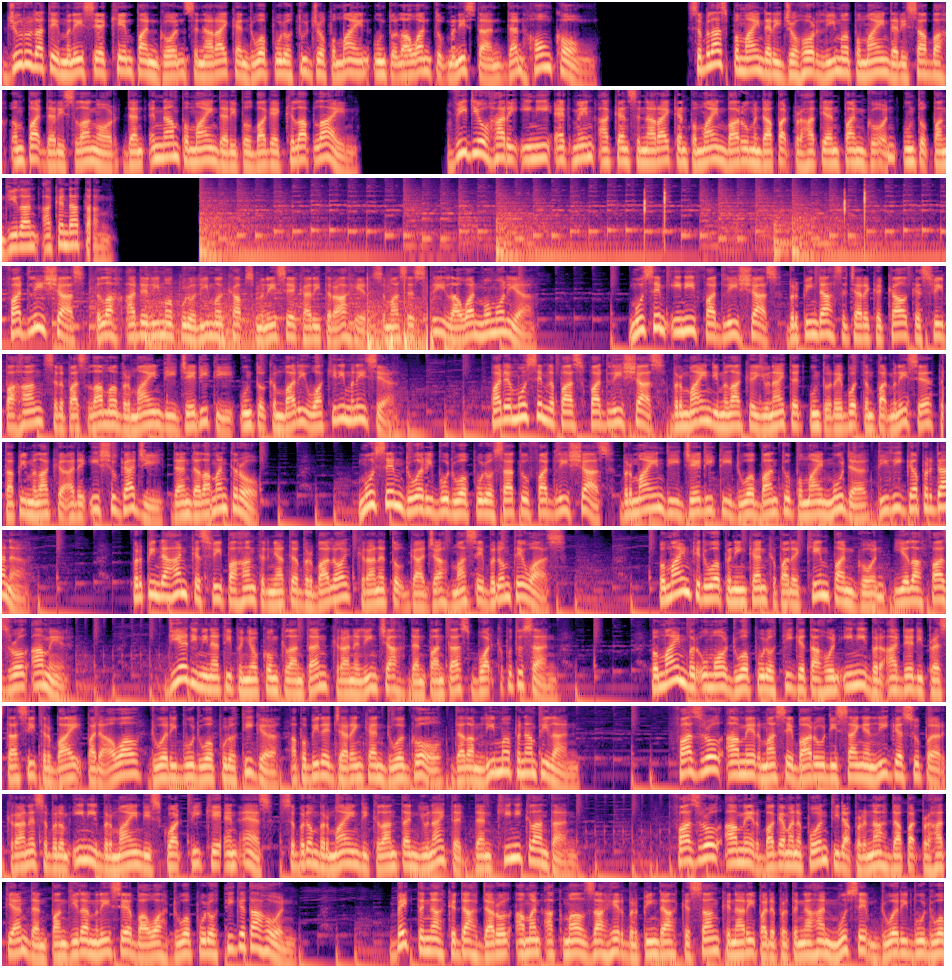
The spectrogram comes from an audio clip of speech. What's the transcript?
Jurulatih Malaysia Kim Pan Gon senaraikan 27 pemain untuk lawan Turkmenistan dan Hong Kong. 11 pemain dari Johor, 5 pemain dari Sabah, 4 dari Selangor dan 6 pemain dari pelbagai kelab lain. Video hari ini admin akan senaraikan pemain baru mendapat perhatian Pan Gon untuk panggilan akan datang. Fadli Shas telah ada 55 Cups Malaysia kali terakhir semasa Sri lawan Mongolia. Musim ini Fadli Shas berpindah secara kekal ke Sri Pahang selepas lama bermain di JDT untuk kembali wakili Malaysia. Pada musim lepas Fadli Shas bermain di Melaka United untuk rebut tempat Malaysia tetapi Melaka ada isu gaji dan dalaman teruk. Musim 2021 Fadli Shas bermain di JDT dua bantu pemain muda di Liga Perdana. Perpindahan ke Sri Pahang ternyata berbaloi kerana Tok Gajah masih belum tewas. Pemain kedua peningkan kepada Kim Pan Gon ialah Fazrul Amir. Dia diminati penyokong Kelantan kerana lincah dan pantas buat keputusan. Pemain berumur 23 tahun ini berada di prestasi terbaik pada awal 2023 apabila jaringkan dua gol dalam lima penampilan. Fazrul Amir masih baru di saingan Liga Super kerana sebelum ini bermain di skuad PKNS sebelum bermain di Kelantan United dan kini Kelantan. Fazrul Amir bagaimanapun tidak pernah dapat perhatian dan panggilan Malaysia bawah 23 tahun. Bek tengah Kedah Darul Aman Akmal Zahir berpindah ke Sang Kenari pada pertengahan musim 2022.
